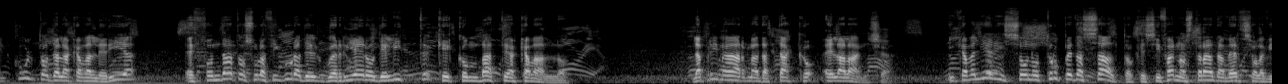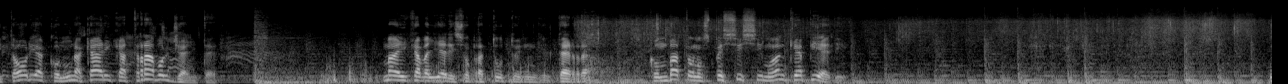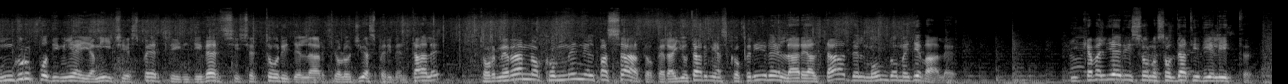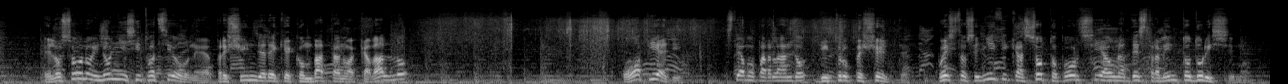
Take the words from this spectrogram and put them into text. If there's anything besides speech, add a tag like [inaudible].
Il culto della cavalleria è fondato sulla figura del guerriero d'élite che combatte a cavallo. La prima arma d'attacco è la lancia. I cavalieri sono truppe d'assalto che si fanno strada verso la vittoria con una carica travolgente. Ma i cavalieri, soprattutto in Inghilterra, combattono spessissimo anche a piedi. Un gruppo di miei amici esperti in diversi settori dell'archeologia sperimentale torneranno con me nel passato per aiutarmi a scoprire la realtà del mondo medievale. I cavalieri sono soldati di elite e lo sono in ogni situazione, a prescindere che combattano a cavallo o a piedi. Stiamo parlando di truppe scelte. Questo significa sottoporsi a un addestramento durissimo.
